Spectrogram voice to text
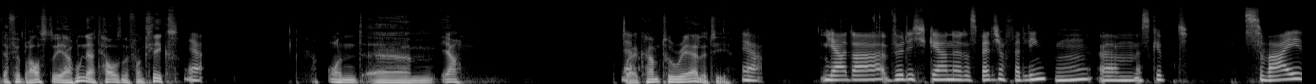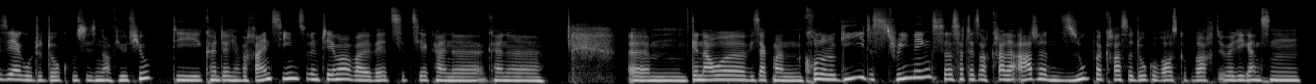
dafür brauchst du ja Hunderttausende von Klicks. Ja. Und ähm, ja. Ja. Welcome to reality. Ja. Ja, da würde ich gerne, das werde ich auch verlinken. Ähm, es gibt zwei sehr gute Dokus, die sind auf YouTube. Die könnt ihr euch einfach reinziehen zu dem Thema, weil wir jetzt, jetzt hier keine, keine ähm, genaue, wie sagt man, Chronologie des Streamings. Das hat jetzt auch gerade Arte eine super krasse Doku rausgebracht über die ganzen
